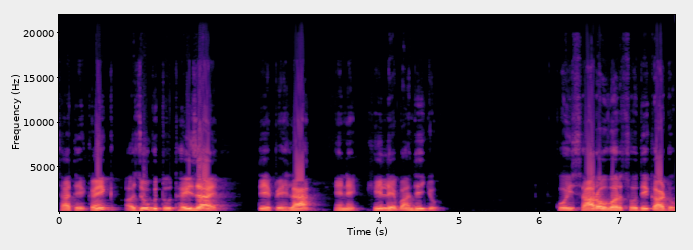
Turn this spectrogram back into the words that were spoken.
સાથે કંઈક અજુગતું થઈ જાય, તે પહેલાં એને ખીલે બાંધી ગયો. કોઈ સારો વર શોધી કાઢો.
